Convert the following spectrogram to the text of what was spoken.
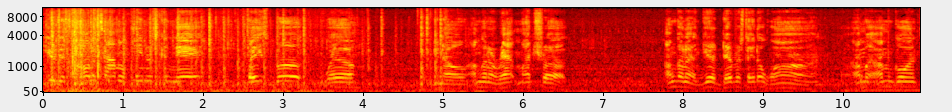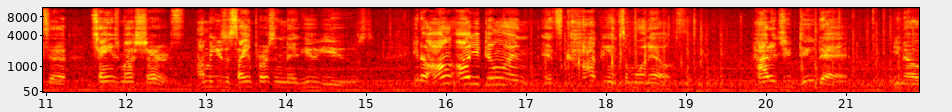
hear this all the time on Cleaners Connect, Facebook. Well, you know, I'm gonna wrap my truck. I'm gonna get a Devastator wand. I'm, I'm going to change my shirts. I'm gonna use the same person that you used. You know, all, all you're doing is copying someone else. How did you do that? You know,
